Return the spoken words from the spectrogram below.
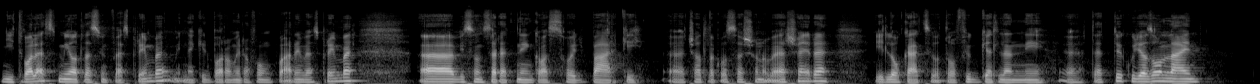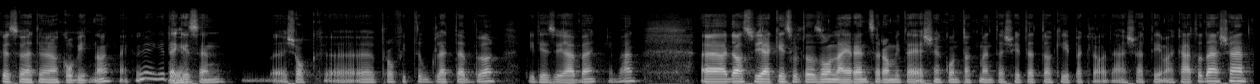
nyitva lesz, mi ott leszünk Veszprémbe, mindenkit baromira fogunk várni Veszprémbe, viszont szeretnénk azt, hogy bárki csatlakozhasson a versenyre, így lokációtól függetlenni tettük. Ugye az online köszönhetően a Covid-nak, nekünk egészen sok profitunk lett ebből, idézőjelben nyilván. De az, hogy elkészült az online rendszer, ami teljesen kontaktmentesítette a képek leadását, témák átadását,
